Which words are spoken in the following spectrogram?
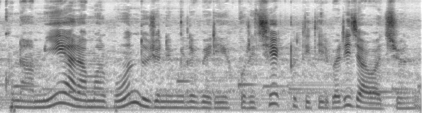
এখন আমি আর আমার বোন দুজনে মিলে বেরিয়ে পড়েছি একটু তিতির বাড়ি যাওয়ার জন্য।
